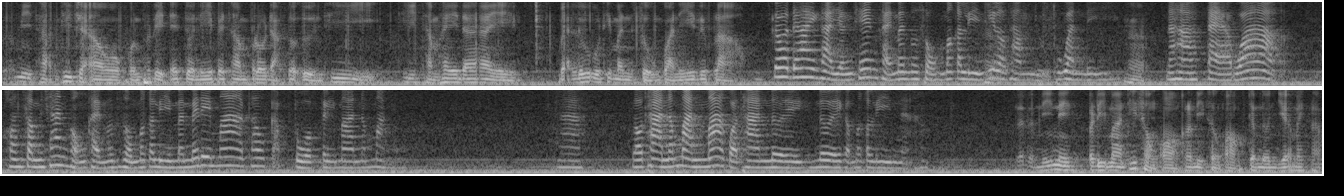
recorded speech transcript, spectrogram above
แล้วมีทางที่จะเอาผลผลิตในตัวนี้ไปทำโปรดักต์ตัวอื่นที่ที่ทำให้ได้ value ที่มันสูงกว่านี้หรือเปล่า ก็ได้ค่ะอย่างเช่นไขมันผสมมาการีนที่เราทำอยู่ทุกวันนี้ฮะนะคะแต่ว่าคอนซัมชันของไขมันผสมมาการีนมันไม่ได้มากเท่ากับตัวปริมาณน้ำมันนะคะเราทานน้ำมันมากกว่าทานเนยเนยกับมาการีนเนี่ยแล้วแบบนี้ในปริมาณที่ส่งออกเรามีส่งออกจำนวนเยอะไหมครับ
